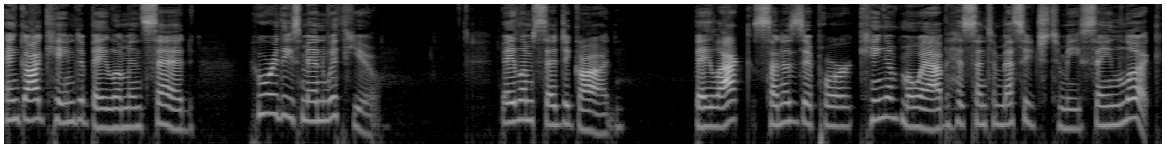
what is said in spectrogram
And God came to Balaam and said, Who are these men with you? Balaam said to God, Balak, son of Zippor, king of Moab, has sent a message to me, saying, Look,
